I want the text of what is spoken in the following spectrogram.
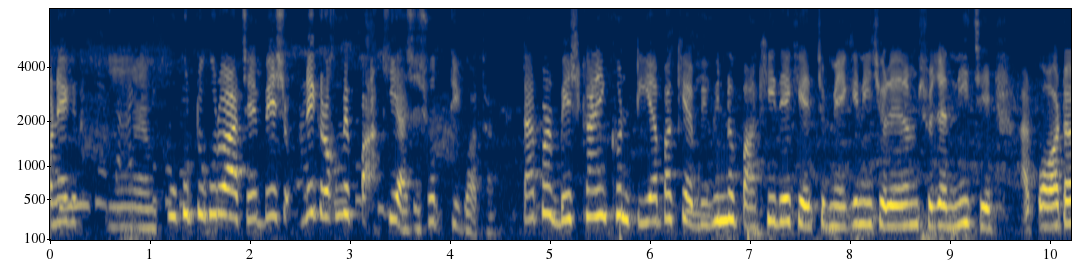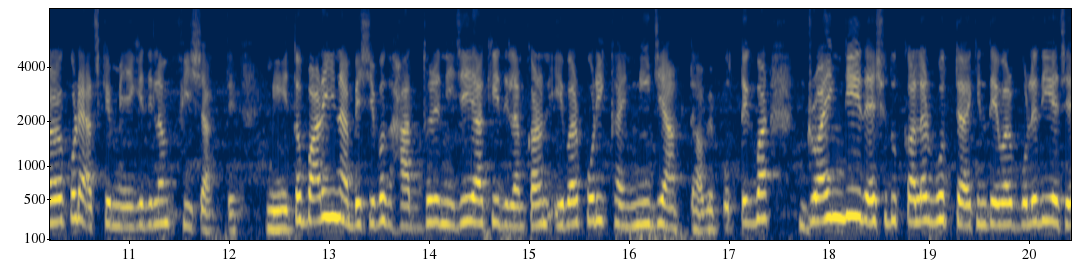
অনেক পুকুর টুকুরও আছে বেশ অনেক রকমের পাখি আসে সত্যি কথা। তারপর বেশ খানিকক্ষণ টিয়া পাখি আর বিভিন্ন পাখি দেখে মেয়েকে নিয়ে চলে এলাম সোজা নিচে। আর পড়া করে আজকে মেয়েকে দিলাম ফিস আঁকতে। মেয়ে তো পারেই না, বেশিরভাগ হাত ধরে নিজেই আঁকিয়ে দিলাম। কারণ এবার পরীক্ষায় নিজে আঁকতে হবে। প্রত্যেকবার ড্রয়িং দিয়ে দেয়, শুধু কালার ভরতে হয়। কিন্তু এবার বলে দিয়েছে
